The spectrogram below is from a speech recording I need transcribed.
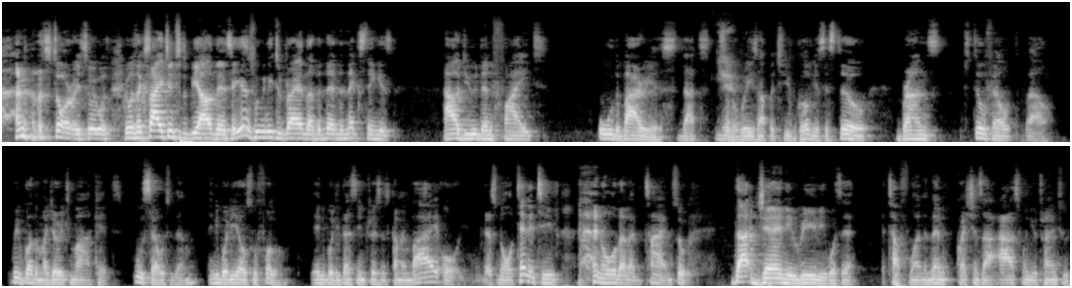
another story. So it was it was exciting to be out there and say, yes, we need to drive that. But then the next thing is, how do you then fight all the barriers that yeah. sort of raise up at you? Because obviously, still brands still felt well, we've got the majority market. We'll sell to them. Anybody else will follow. Anybody that's interested is coming by, or there's no alternative, and all that at the time. So that journey really was a a tough one. And then questions are asked when you're trying to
